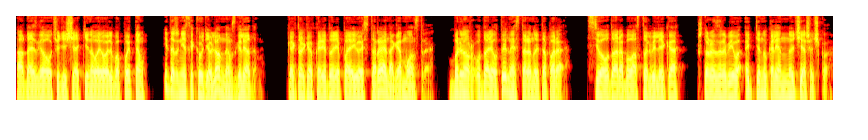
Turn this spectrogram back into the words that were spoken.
Одна из голов чудища окинула его любопытным и даже несколько удивленным взглядом. Как только в коридоре появилась вторая нога монстра, Брюнор ударил тыльной стороной топора. Сила удара была столь велика, что разрубила Эттину коленную чашечку.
